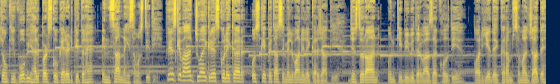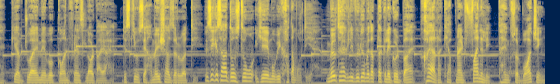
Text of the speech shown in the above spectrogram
क्योंकि वो भी हेल्पर्स को गैरेट की तरह इंसान नहीं समझती थी। फिर इसके बाद जॉय ग्रेस को लेकर उसके पिता से मिलवाने लेकर जाती है। जिस दौरान उनकी बीवी दरवाज़ा खोलती है और ये देखकर हम समझ जाते हैं कि अब जुआई में वो कॉन्फिडेंस लौट आया है, जिसकी उसे हमेशा ज़रूरत थी। इसी के साथ दोस्तों, ये मूवी खत्म होती है। मिलते हैं अगली वीडियो में, तब तक के लिए गुड बाय ख्याल रखे अपना and finally thanks for watching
